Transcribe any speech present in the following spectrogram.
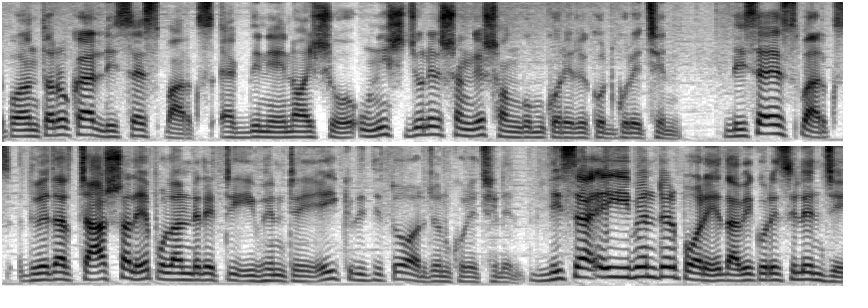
পয়ন্তরকা লিসেস পার্কস একদিনে নয়শো উনিশ জনের সঙ্গে সঙ্গম করে রেকর্ড করেছেন। লিসা স্পার্কস দু হাজার চার সালে পোল্যান্ডের একটি ইভেন্টে এই কৃতিত্ব অর্জন করেছিলেন। লিসা এই ইভেন্টের পরে দাবি করেছিলেন যে,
